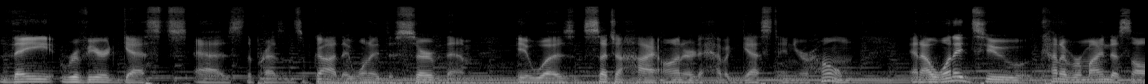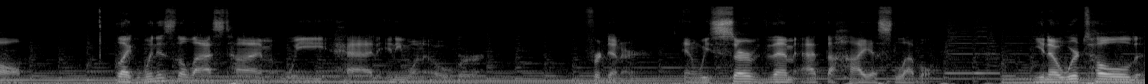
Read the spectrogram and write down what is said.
they revered guests as the presence of God. They wanted to serve them. It was such a high honor to have a guest in your home. And I wanted to kind of remind us all like, when is the last time we had anyone over for dinner and we served them at the highest level? You know, we're told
